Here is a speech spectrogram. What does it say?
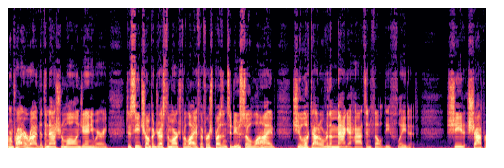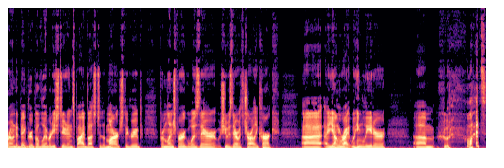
When Prior arrived at the National Mall in January to see Trump address the March for Life, the first president to do so live, she looked out over the MAGA hats and felt deflated. She'd chaperoned a big group of Liberty students by bus to the march. The group from Lynchburg was there. She was there with Charlie Kirk, uh, a young right wing leader um, who, what?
